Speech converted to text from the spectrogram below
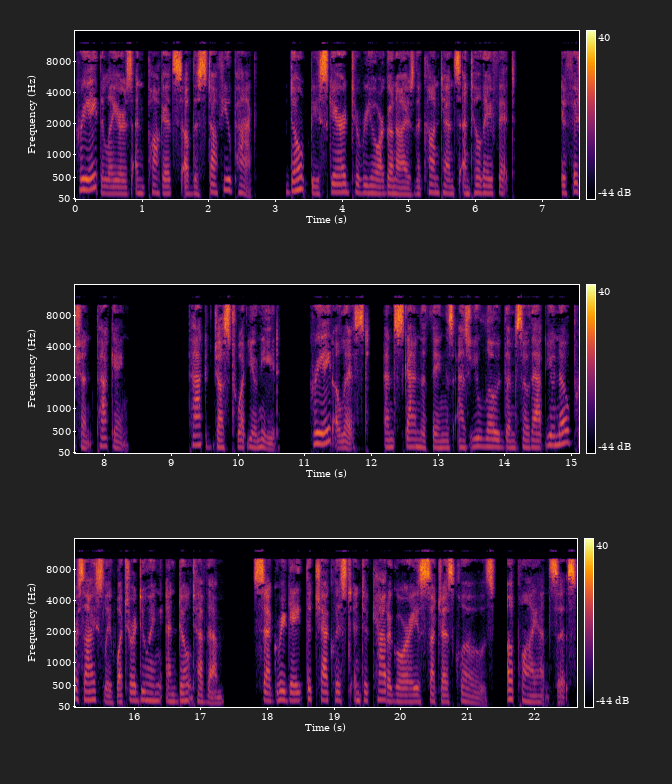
Create the layers and pockets of the stuff you pack. Don't be scared to reorganize the contents until they fit. Efficient packing. Pack just what you need. Create a list, and scan the things as you load them so that you know precisely what you're doing and don't have them. Segregate the checklist into categories such as clothes, appliances,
